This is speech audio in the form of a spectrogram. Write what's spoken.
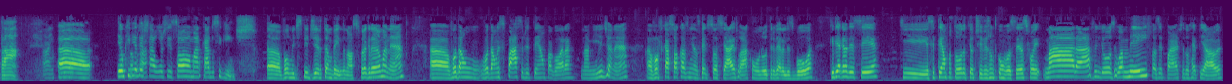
Tá. Ah, então Ah, eu queria deixar hoje só marcado o seguinte. ah, vou me despedir também do nosso programa, né? Ah, vou, dar um, vou dar um espaço de tempo agora na mídia, né? Ah, vou ficar só com as minhas redes sociais lá, com o Nutri Vera Lisboa. Queria agradecer que esse tempo todo que eu tive junto com vocês foi maravilhoso. Eu amei fazer parte do Happy Hour.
